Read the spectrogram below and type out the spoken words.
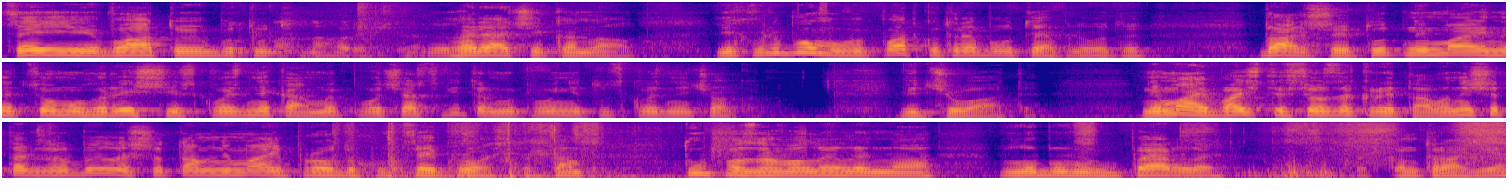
цей ватою, бо тут На горищі, так? гарячий канал. Їх в будь-якому випадку треба утеплювати. Далі, тут немає на цьому горищі сквозняка. Ми по час вітер, ми повинні тут сквознячок відчувати. Немає, бачите, все закрито. А вони ще так зробили, що там немає продуху в цей простір. Там тупо завалили на в лобову, уперли. Тут контра є.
